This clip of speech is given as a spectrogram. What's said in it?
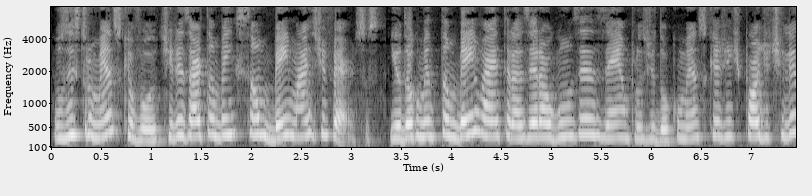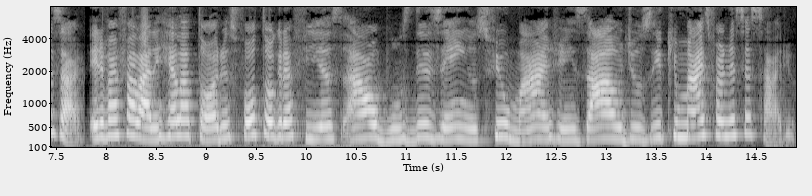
os instrumentos que eu vou utilizar também são bem mais diversos. E o documento também vai trazer alguns exemplos de documentos que a gente pode utilizar. Ele vai falar em relatórios, fotografias, álbuns, desenhos, filmagens, áudios e o que mais for necessário.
